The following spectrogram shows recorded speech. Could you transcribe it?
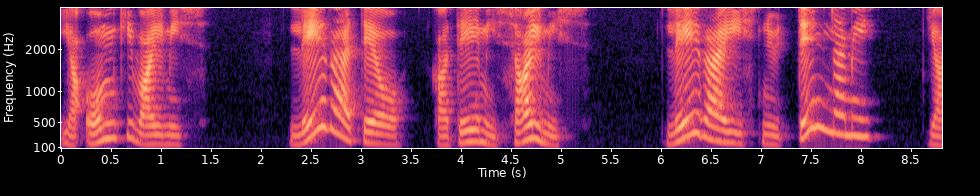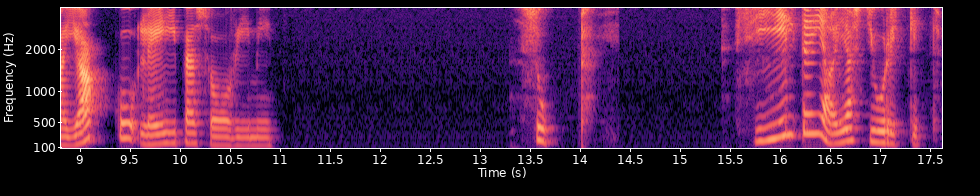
ja omgi valmis. leevä teo ka teemi salmis. leeväist nüüd tennämi ja jakku leibä soovimi. supp. siil tõi aiast juurikit.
